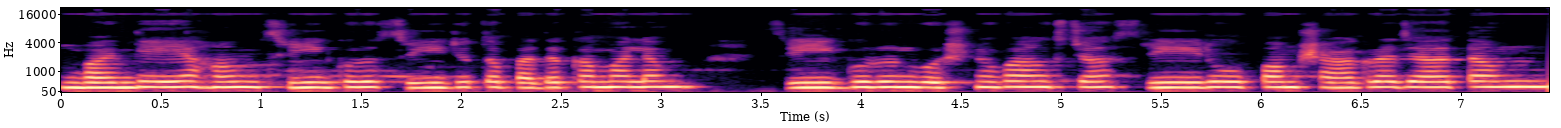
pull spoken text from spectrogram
वन्देऽहं श्रीगुरुश्रीयुतपदकमलं श्रीगुरून् वैष्णवांश्च श्रीरूपं साग्रजातं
